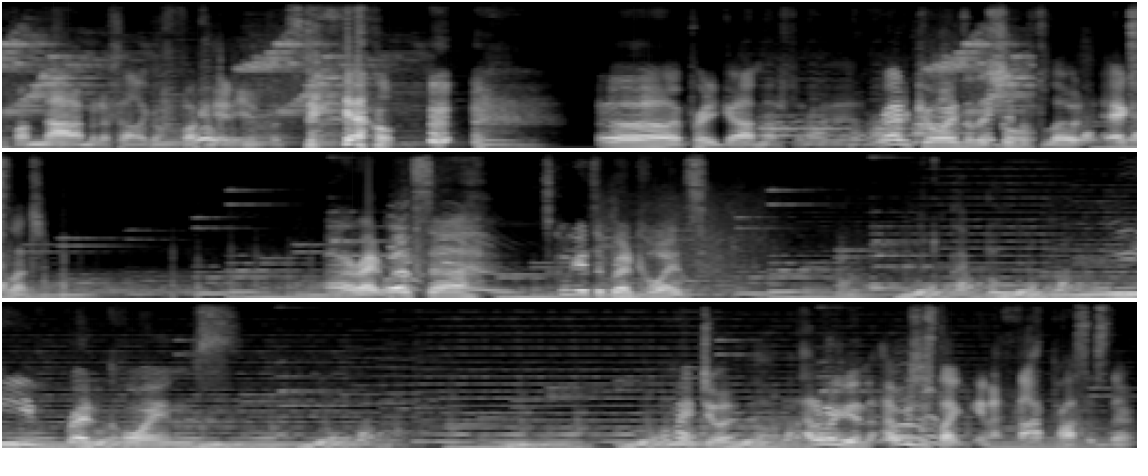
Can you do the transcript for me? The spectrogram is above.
if I'm not, I'm gonna sound like a fucking idiot. But still. oh, I pray to God I'm not a fucking idiot. Red coins on the ship afloat. Excellent. All right, let's uh, let's go get some red coins. I believe red coins. What am I doing? I don't even. I was just like in a thought process there.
